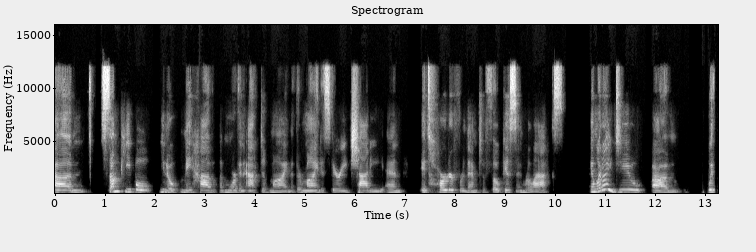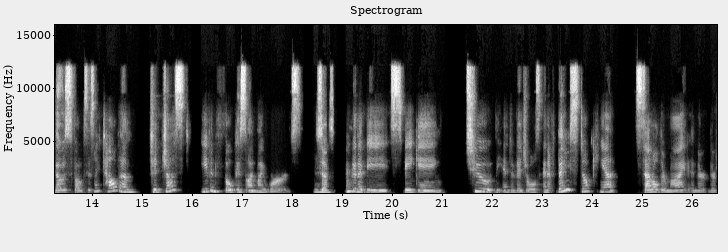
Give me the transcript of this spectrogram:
um, some people, you know, may have a more of an active mind, that their mind is very chatty and it's harder for them to focus and relax. And what I do um, with those folks is I tell them to just even focus on my words. Mm-hmm. So I'm going to be speaking to the individuals. And if they still can't settle their mind and they're they're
